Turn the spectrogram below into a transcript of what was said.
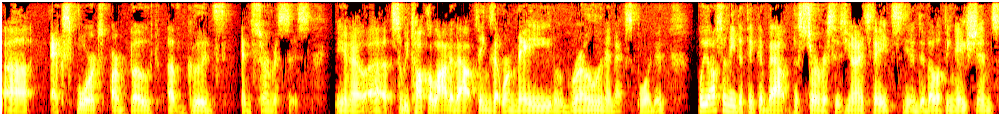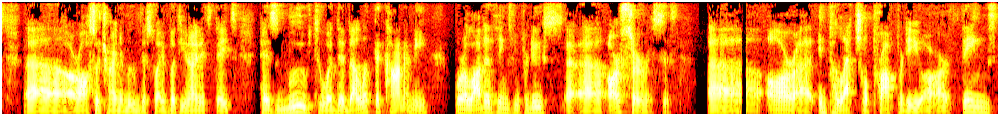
uh, exports are both of goods and services. You know, uh, so we talk a lot about things that were made or grown and exported. We also need to think about the services. United States, you know, developing nations uh, are also trying to move this way, but the United States has moved to a developed economy where a lot of the things we produce uh, uh are services, uh, are intellectual property, are, are, things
